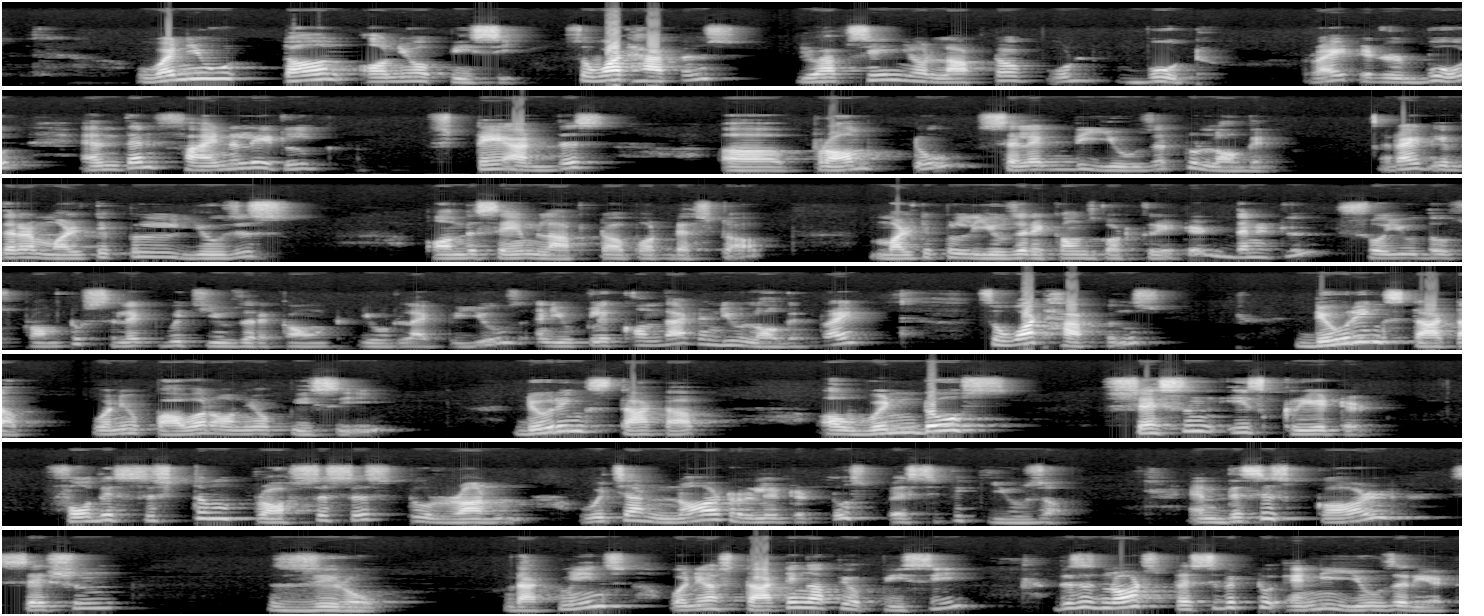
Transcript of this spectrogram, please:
When you turn on your PC, so what happens? You have seen your laptop would boot, right? It will boot and then finally it will stay at this uh, prompt to select the user to log in, right? If there are multiple users on the same laptop or desktop, multiple user accounts got created, then it will show you those prompt to select which user account you would like to use and you click on that and you log in, right? So what happens during startup when you power on your PC, during startup, a Windows session is created for the system processes to run which are not related to specific user and this is called session 0 that means when you are starting up your PC, this is not specific to any user yet.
